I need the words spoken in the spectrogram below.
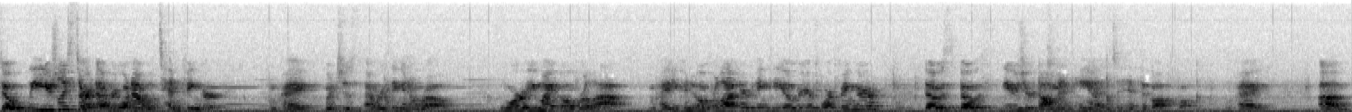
so we usually start everyone out with ten finger, okay, which is everything in a row. Or you might overlap, okay? You can overlap your pinky over your forefinger. Those both use your dominant hand to hit the golf ball, okay? Um,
